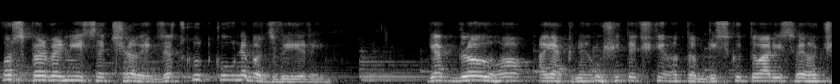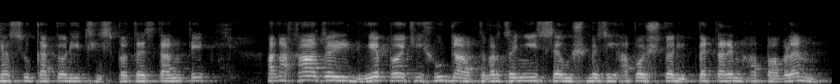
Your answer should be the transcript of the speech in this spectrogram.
Ospravedlní se člověk ze skutků nebo z víry. Jak dlouho a jak neužitečně o tom diskutovali svého času katolíci s protestanty a nacházejí dvě protichůdná tvrzení se už mezi apoštoly Petrem a Pavlem?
